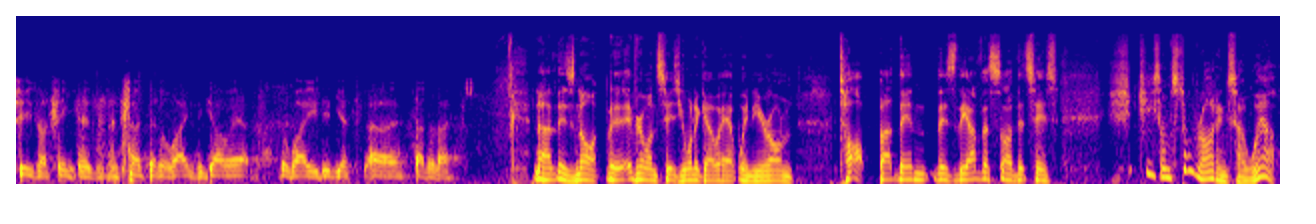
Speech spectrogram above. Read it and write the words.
geez, I think there's, no better way to go out the way he did yes uh, Saturday. No, there's not. Everyone says you want to go out when you're on top, but then there's the other side that says, geez, I'm still riding so well.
